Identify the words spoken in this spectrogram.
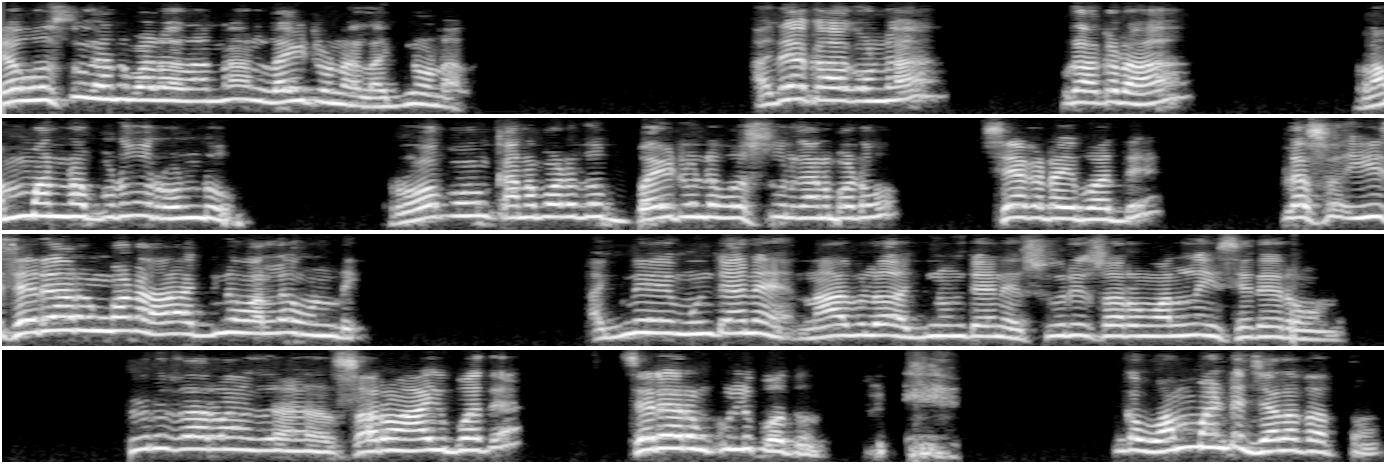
ఏ వస్తువు కనపడాలన్నా లైట్ ఉండాలి అగ్ని ఉండాలి. అదే కాకుండా ఇప్పుడు అక్కడ రమ్మన్నప్పుడు రెండు. రూపం కనపడదు బయట ఉండే వస్తువులు కనపడవు చీకటి అయిపోద్ది. ప్లస్ ఈ శరీరం కూడా అగ్ని వల్లే ఉంది. అగ్ని ఉంటేనే నాభిలో అగ్ని ఉంటేనే సూర్య స్వరం వలన ఈ శరీరం ఉంది. సూర్య స్వరం స్వరం ఆగిపోతే శరీరం కుళ్ళిపోతుంది. ఇంకా వమ్మ అంటే జలతత్వం.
